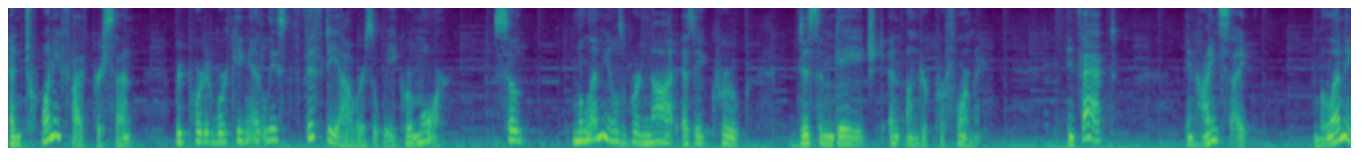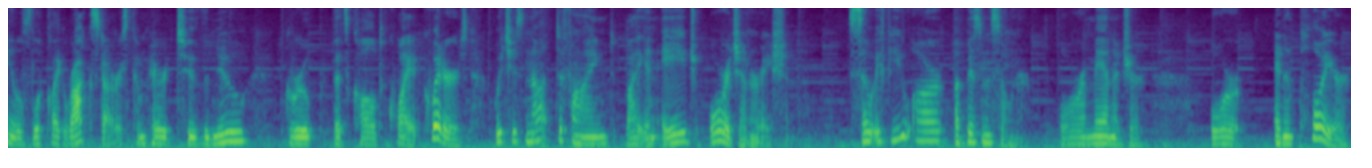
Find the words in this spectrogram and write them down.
and 25% reported working at least 50 hours a week or more. So, millennials were not, as a group, disengaged and underperforming. In fact, in hindsight, millennials look like rock stars compared to the new group that's called quiet quitters, which is not defined by an age or a generation. So if you are a business owner or a manager or an employer,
